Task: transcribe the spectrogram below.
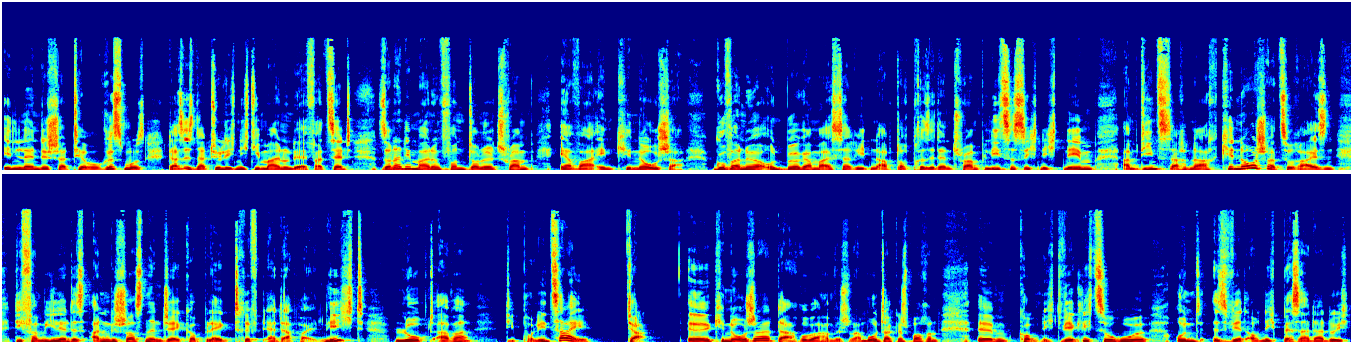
inländischer Terrorismus. Das ist natürlich nicht die Meinung der FAZ, sondern die Meinung von Donald Trump. Er war in Kenosha. Gouverneur und Bürgermeister rieten ab, doch Präsident Trump ließ es sich nicht nehmen, am Dienstag nach Kenosha zu reisen. Die Familie des angeschossenen Jacob Blake trifft er dabei nicht, lobt aber die Polizei. Tja, äh, Kenosha, darüber haben wir schon am Montag gesprochen, ähm, kommt nicht wirklich zur Ruhe und es wird auch nicht besser dadurch,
